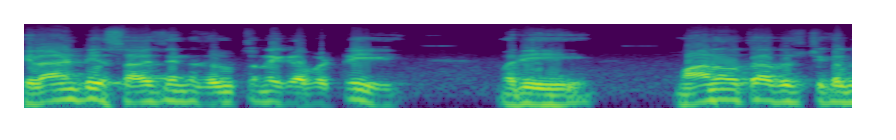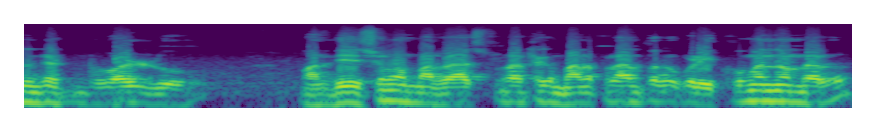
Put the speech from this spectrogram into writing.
ఇలాంటి సహజంగా జరుగుతున్నాయి కాబట్టి మరి మానవతా దృష్టి కలిగినటువంటి వాళ్ళు మన దేశంలో మన రాష్ట్రంలో మన ప్రాంతంలో కూడా ఎక్కువ మంది ఉన్నారు.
